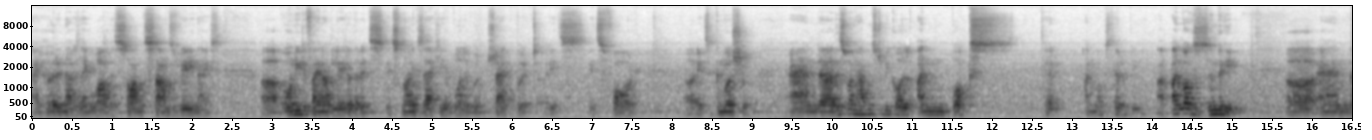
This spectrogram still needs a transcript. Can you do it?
I heard it and I was like, wow, this song sounds really nice. Uh, only to find out later that it's it's not exactly a Bollywood track, but it's it's for uh, it's a commercial, and uh, this one happens to be called Unbox Ther- Unbox Therapy, Unbox Zindagi, and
